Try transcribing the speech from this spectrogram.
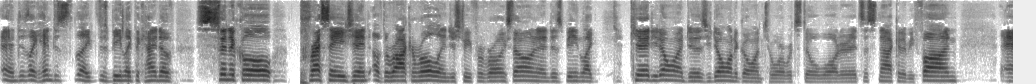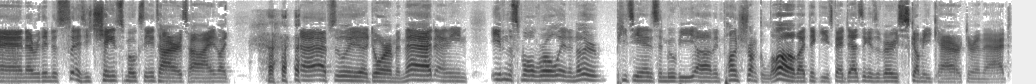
and just like him just like just being like the kind of cynical press agent of the rock and roll industry for Rolling Stone and just being like, kid, you don't want to do this. You don't want to go on tour with Stillwater. It's just not going to be fun. And everything just as he chain smokes the entire time. Like, absolutely adore him in that. I mean, even the small role in another P.T. Anderson movie, um, in Punch Drunk Love, I think he's fantastic as a very scummy character in that.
